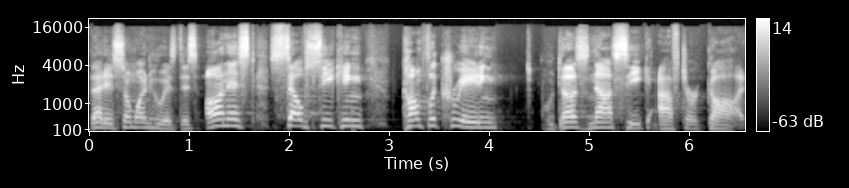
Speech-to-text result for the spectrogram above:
that is someone who is dishonest, self seeking, conflict creating, who does not seek after God.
